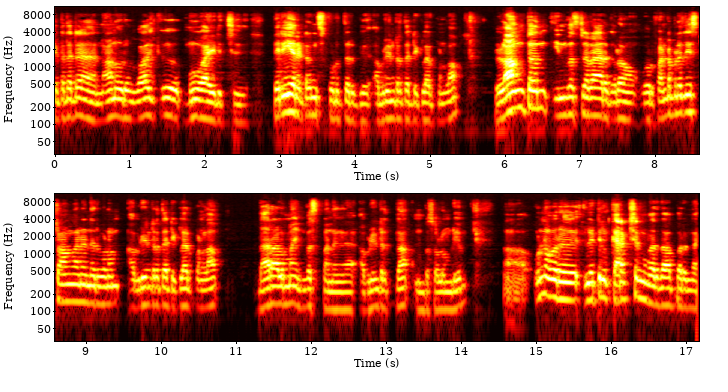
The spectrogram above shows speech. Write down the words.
கிட்டத்தட்ட நானூறு ரூபாய்க்கு மூவ் ஆயிடுச்சு. பெரிய ரிட்டர்ன்ஸ் கொடுத்துருக்கு அப்படின்றத டிக்ளேர் பண்ணலாம். லாங் டேர்ம் இன்வெஸ்டராக இருக்கிறோம். ஒரு ஃபண்டமெண்டலி ஸ்ட்ராங்கான நிறுவனம் அப்படின்றத டிக்ளேர் பண்ணலாம். தாராளமாக இன்வெஸ்ட் பண்ணுங்க அப்படின்றது தான் நம்ம சொல்ல முடியும். இன்னும் ஒரு லிட்டில் கரெக்ஷன் வருதா பாருங்க.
